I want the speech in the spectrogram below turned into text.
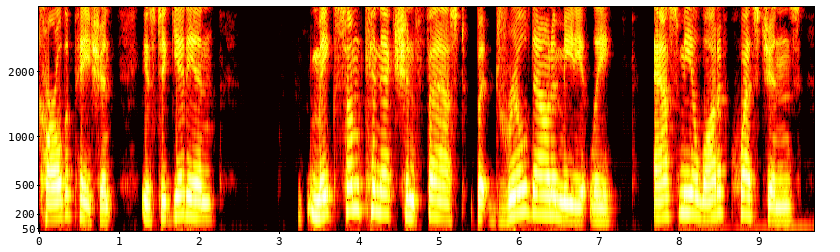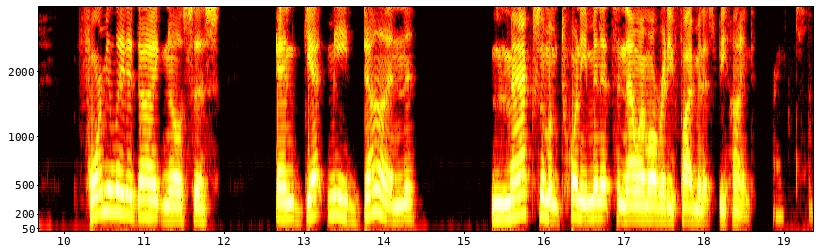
Karl the patient, is to get in, make some connection fast, but drill down immediately, ask me a lot of questions, formulate a diagnosis, and get me done maximum 20 minutes, and now I'm already five minutes behind. Right.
